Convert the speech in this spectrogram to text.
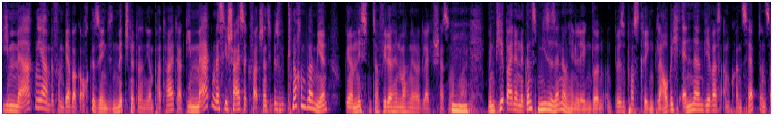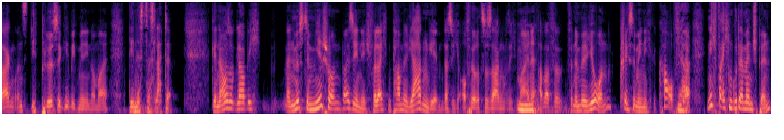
Die merken ja, haben wir von Baerbock auch gesehen, diesen Mitschnitt an ihrem Parteitag. Die merken, dass sie Scheiße quatschen, dass sie bis wie Knochen blamieren, gehen am nächsten Tag wieder hin, machen genau gleiche Scheiße nochmal. Mhm. Wenn wir beide eine ganz miese Sendung hinlegen würden und böse Post kriegen, glaube ich, ändern wir was am Konzept und sagen uns, die Blöße gebe ich mir nicht nochmal. Denen ist das Latte. Genauso glaube ich, man müsste mir schon, weiß ich nicht, vielleicht ein paar Milliarden geben, dass ich aufhöre zu sagen, was ich meine, mhm. aber für, für eine Million kriegst du mich nicht gekauft. Ja. ja. Nicht, weil ich ein guter Mensch bin,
